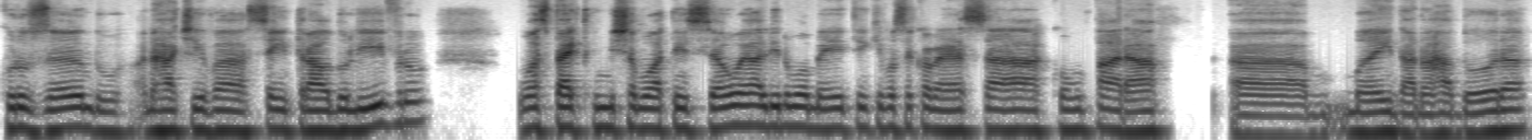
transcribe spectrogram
cruzando a narrativa central do livro, um aspecto que me chamou a atenção é ali no momento em que você começa a comparar a mãe da narradora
